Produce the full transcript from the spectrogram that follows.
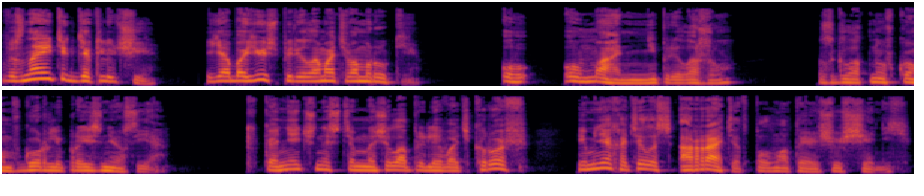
вы знаете, где ключи? Я боюсь переломать вам руки». «У ума не приложу», — сглотнув ком в горле, произнес я. К конечностям начала приливать кровь, и мне хотелось орать от полноты ощущений.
